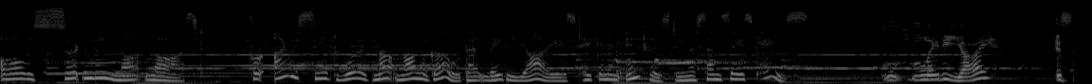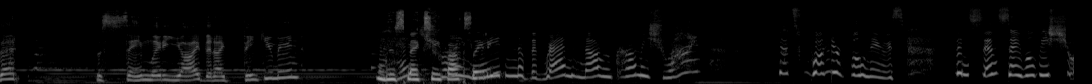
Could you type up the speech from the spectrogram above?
all is certainly not lost, for I received word not long ago that Lady Yae has taken an interest in your sensei's case. L- Lady Yae? Is that the same Lady Yae that I think you mean? The This head Mexi Fox lady? maiden of the Grand Narukami Shrine? That's wonderful news! Then Sensei will be sure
